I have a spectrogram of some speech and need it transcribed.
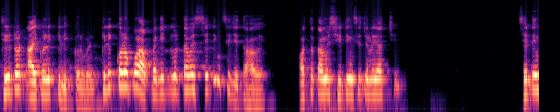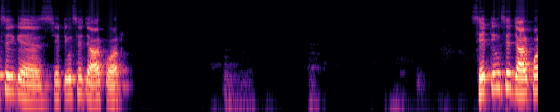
থ্রি ডট আইকনে ক্লিক করবেন। ক্লিক করার পর আপনাকে কি করতে হবে? সেটিংসে যেতে হবে। অর্থাৎ আমি সেটিংসে চলে যাচ্ছি। সেটিংসে সেটিংসে যাওয়ার পর সেটিংসে যাওয়ার পর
